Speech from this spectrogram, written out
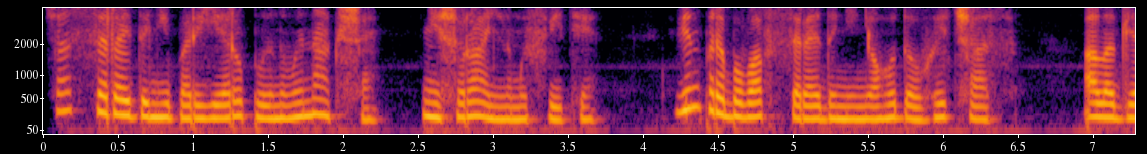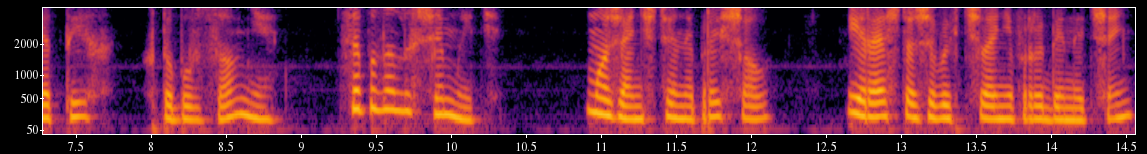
Час всередині бар'єру плинув інакше, ніж у реальному світі. Він перебував всередині нього довгий час, але для тих, хто був зовні, це була лише мить. Можань ще не прийшов, і решта живих членів родини Чинь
